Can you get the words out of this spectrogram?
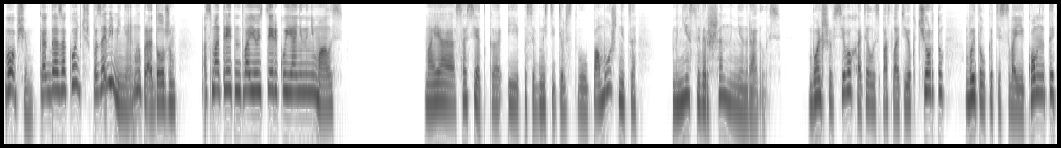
В общем, когда закончишь, позови меня, и мы продолжим. А смотреть на твою истерику я не нанималась. Моя соседка и по совместительству помощница мне совершенно не нравилась. Больше всего хотелось послать ее к черту, вытолкать из своей комнаты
